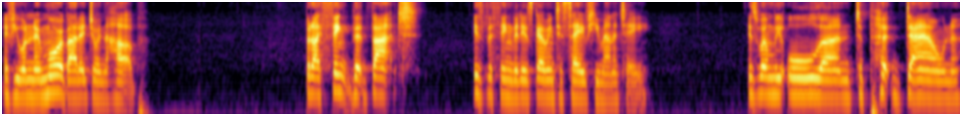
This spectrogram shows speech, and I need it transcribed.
If you want to know more about it join the hub but I think that that is the thing that is going to save humanity is when we all learn to put down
